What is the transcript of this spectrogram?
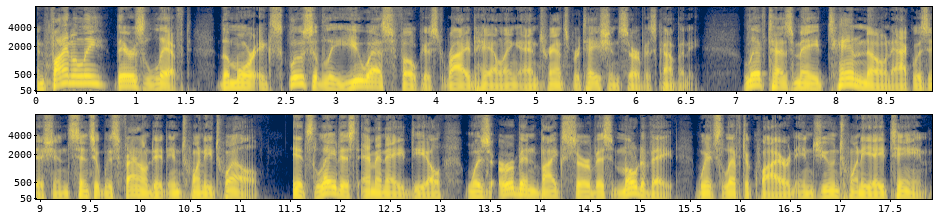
And finally, there's Lyft, the more exclusively U.S. focused ride hailing and transportation service company. Lyft has made 10 known acquisitions since it was founded in 2012. Its latest M&A deal was urban bike service Motivate, which Lyft acquired in June 2018.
